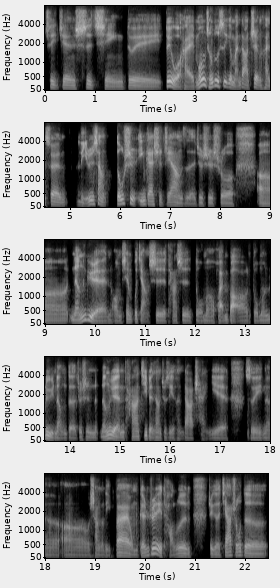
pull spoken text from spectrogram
这件事情对对我还某种程度是一个蛮大震撼，虽然。理论上都是应该是这样子的，就是说，呃，能源我们先不讲是它是多么环保、多么绿能的，就是能能源它基本上就是一个很大产业。所以呢，呃，上个礼拜我们跟瑞讨论这个加州的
